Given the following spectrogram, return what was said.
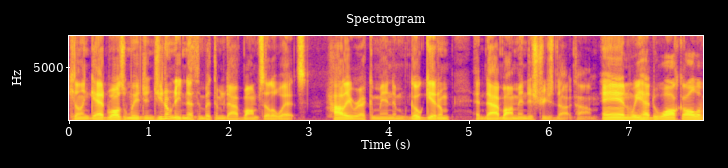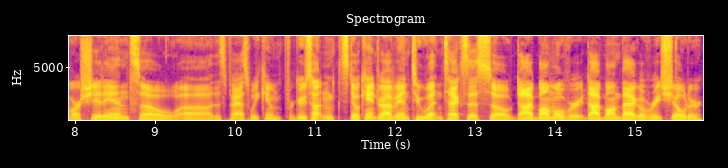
killing gadwalls and widgeons. You don't need nothing but them dive bomb silhouettes. Highly recommend them. Go get them at divebombindustries.com. And we had to walk all of our shit in. So uh, this past weekend for goose hunting, still can't drive in. Too wet in Texas. So dive bomb over, dive bomb bag over each shoulder.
